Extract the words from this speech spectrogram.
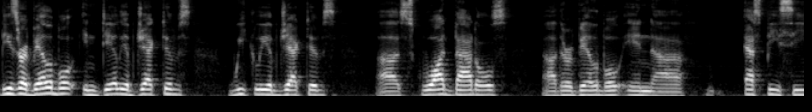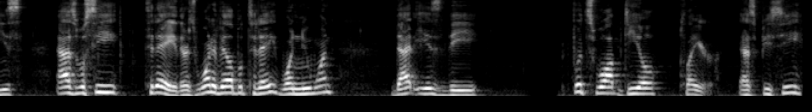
these are available in daily objectives, weekly objectives, uh, squad battles. Uh, they're available in uh, SBCs. As we'll see today. There's one available today, one new one. That is the FUT Swap Deal Player SBC,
